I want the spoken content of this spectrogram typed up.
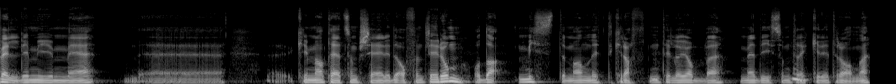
veldig mye med eh, kriminalitet som skjer i det offentlige rom. Og da mister man litt kraften til å jobbe med de som trekker i trådene.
